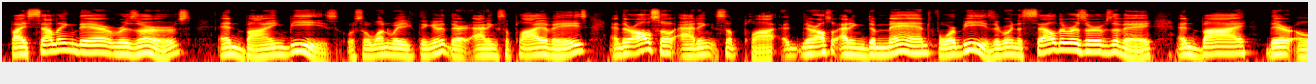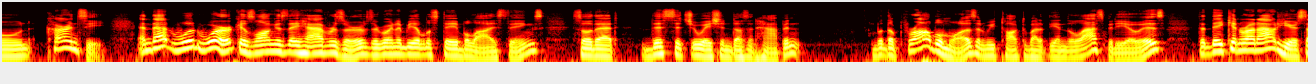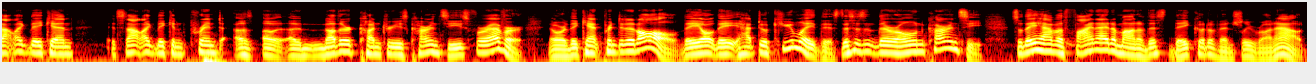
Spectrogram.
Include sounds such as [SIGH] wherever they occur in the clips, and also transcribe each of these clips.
by selling their reserves and buying B's. So one way you can think of it, they're adding supply of A's and they're also adding supply they're also adding demand for B's. They're going to sell the reserves of A and buy their own currency. And that would work as long as they have reserves. They're going to be able to stabilize things so that this situation doesn't happen. But the problem was, and we talked about at the end of the last video, is that they can run out here. It's not like they can it's not like they can print a, a, another country's currencies forever, or they can't print it at all. They they had to accumulate this. This isn't their own currency, so they have a finite amount of this. They could eventually run out.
